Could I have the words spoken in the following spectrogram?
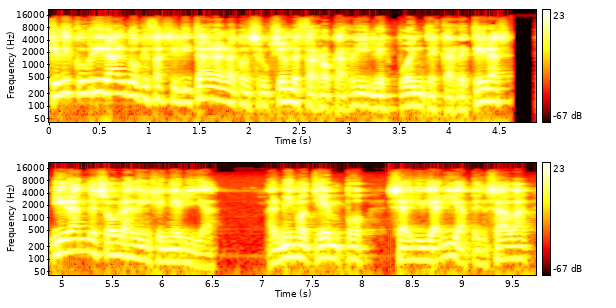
que descubrir algo que facilitara la construcción de ferrocarriles, puentes, carreteras y grandes obras de ingeniería. Al mismo tiempo, se aliviaría, pensaba,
